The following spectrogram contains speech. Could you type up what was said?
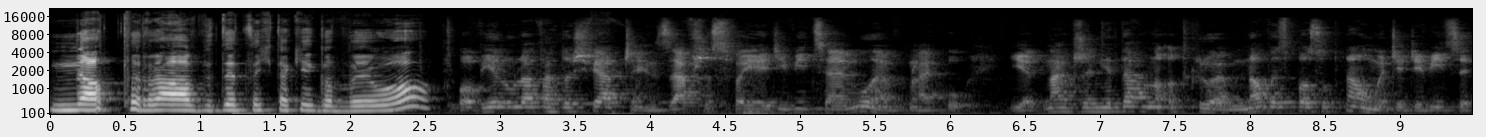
Naprawdę coś takiego było? Po wielu latach doświadczeń zawsze swoje dziewice myłem w mleku. Jednakże niedawno odkryłem nowy sposób na umycie dziewicy,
